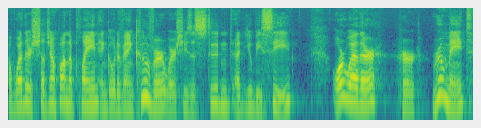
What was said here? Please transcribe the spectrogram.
of whether she'll jump on the plane and go to Vancouver, where she's a student at UBC, or whether her roommate,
